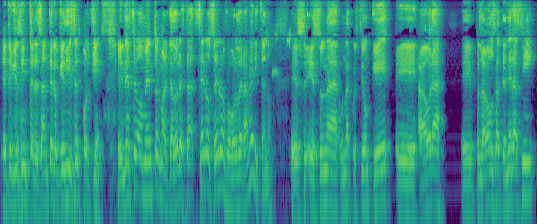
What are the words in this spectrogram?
Fíjate que es interesante lo que dices porque en este momento el marcador está 0-0 en favor de la América, ¿no? Es, es una, una cuestión que eh, ahora eh, pues la vamos a tener así,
